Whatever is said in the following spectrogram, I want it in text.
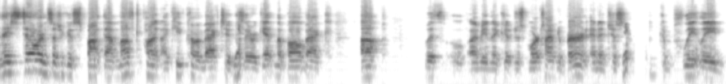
they still were in such a good spot. That muffed punt I keep coming back to because Yep. they were getting the ball back up with. I mean, they could just more time to burn, and it just Yep. completely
